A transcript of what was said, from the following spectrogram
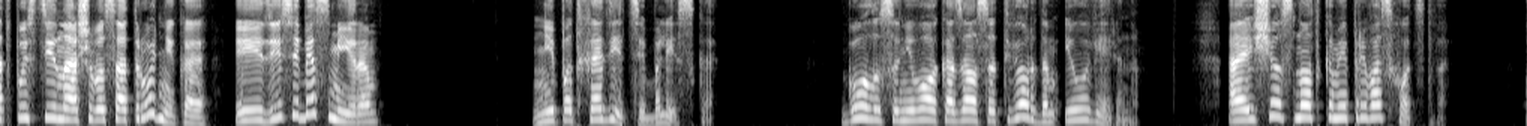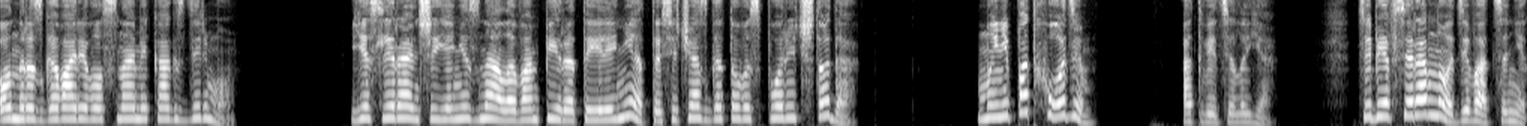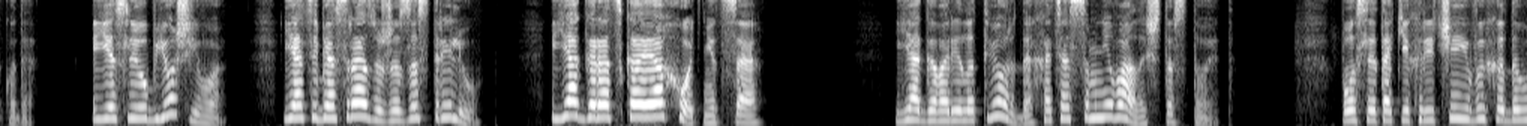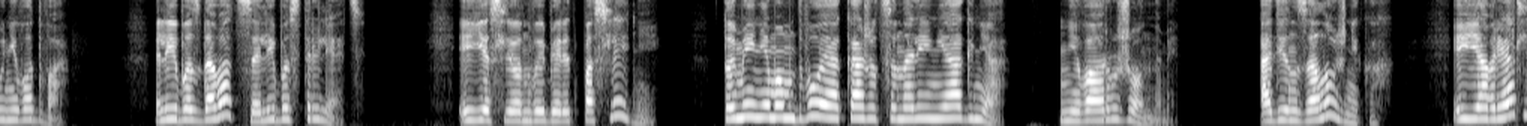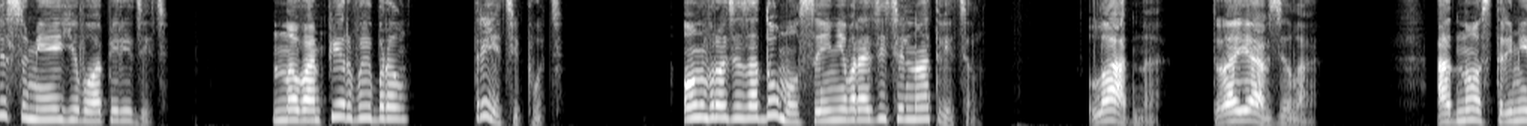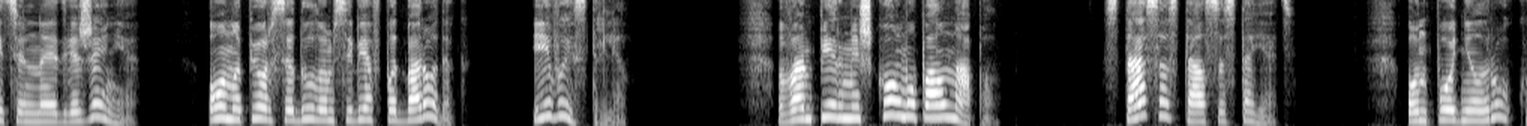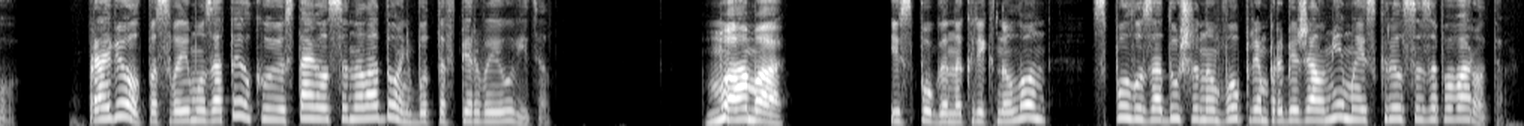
«Отпусти нашего сотрудника и иди себе с миром». «Не подходите близко». Голос у него оказался твердым и уверенным а еще с нотками превосходства. Он разговаривал с нами как с дерьмом. Если раньше я не знала, вампира ты или нет, то сейчас готова спорить, что да. «Мы не подходим», — ответила я. «Тебе все равно деваться некуда. Если убьешь его, я тебя сразу же застрелю. Я городская охотница». Я говорила твердо, хотя сомневалась, что стоит. После таких речей выхода у него два — либо сдаваться, либо стрелять. И если он выберет последний, то минимум двое окажутся на линии огня, невооруженными. Один в заложниках, и я вряд ли сумею его опередить. Но вампир выбрал третий путь. Он вроде задумался и невыразительно ответил. «Ладно, твоя взяла». Одно стремительное движение, он уперся дулом себе в подбородок и выстрелил. Вампир мешком упал на пол. Стас остался стоять. Он поднял руку, провел по своему затылку и уставился на ладонь, будто впервые увидел. «Мама!» — испуганно крикнул он, с полузадушенным воплем пробежал мимо и скрылся за поворотом.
